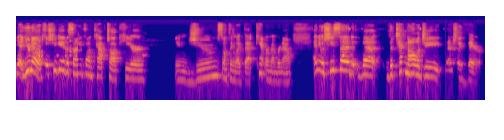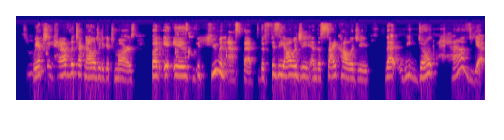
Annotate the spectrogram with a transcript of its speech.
Yeah, you know. So she gave a Science on Tap talk here in June, something like that. Can't remember now. Anyway, she said that the technology is actually there. We mm-hmm. actually have the technology to get to Mars, but it is the human aspect, the physiology and the psychology that we don't have yet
